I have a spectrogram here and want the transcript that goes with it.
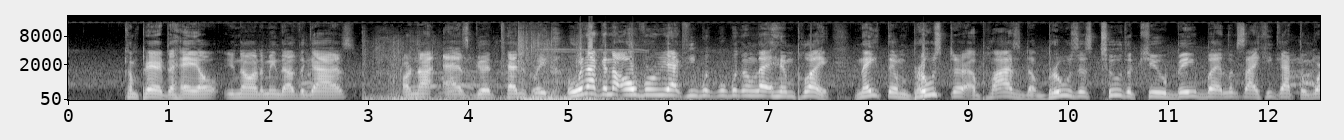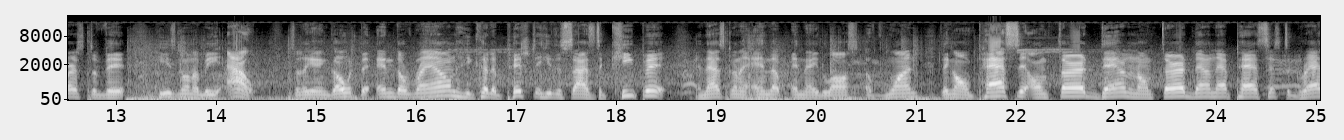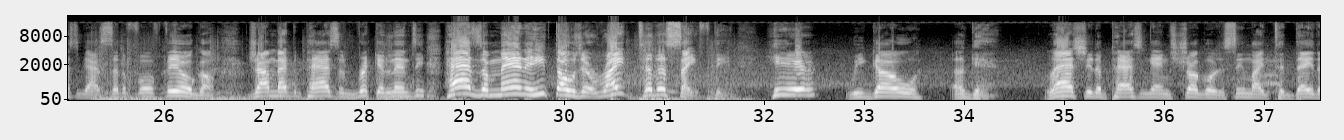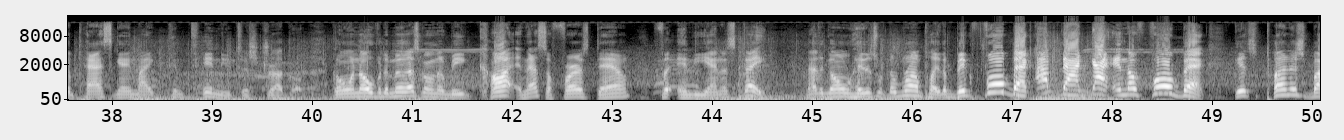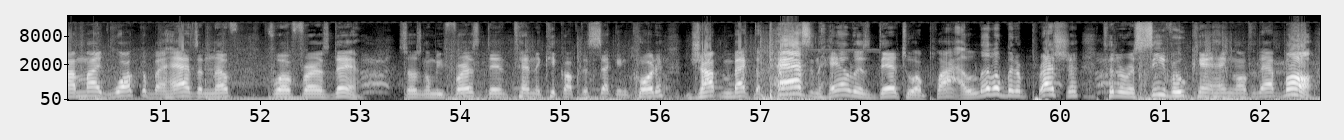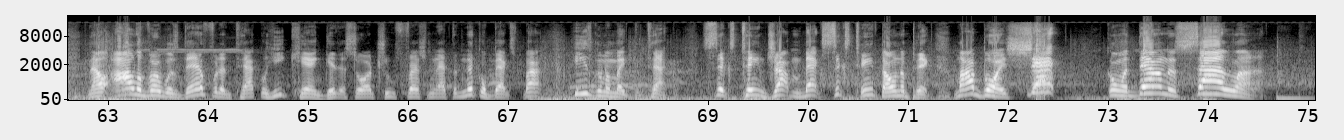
compared to Hale, you know what I mean? The other guys are not as good technically. But we're not going to overreact. He, we're, we're going to let him play. Nathan Brewster applies the bruises to the QB, but it looks like he got the worst of it. He's going to be out. So they can go with the end of the round. He could have pitched it. He decides to keep it. And that's going to end up in a loss of one. They're going to pass it on third down. And on third down, that pass hits the grass. The guy set up for a field goal. Dropping back the pass is Ricky Lindsey. Has a man and he throws it right to the safety. Here we go again. Last year, the passing game struggled. It seemed like today the passing game might continue to struggle. Going over the middle, that's going to be caught, and that's a first down for Indiana State. Now they're going to hit us with the run play. The big fullback, that guy, and the fullback gets punished by Mike Walker, but has enough for a first down. So it's going to be first then 10 to kick off the second quarter. Dropping back the pass, and Hale is there to apply a little bit of pressure to the receiver who can't hang on to that ball. Now, Oliver was there for the tackle. He can't get it, so our true freshman at the nickelback spot, he's going to make the tackle. 16, dropping back 16th on the pick. My boy Shaq going down the sideline.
